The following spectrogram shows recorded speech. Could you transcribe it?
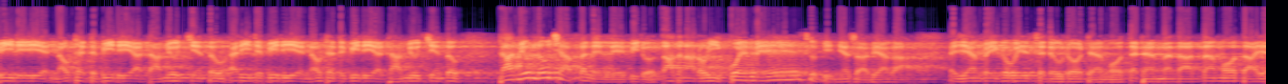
ပည့်တွေရဲ့နောက်ထပ်တပည့်တွေကဒါမျိုးကျင့်သုံးအဲ့ဒီတပည့်တွေရဲ့နောက်ထပ်တပည့်တွေကဒါမျိုးကျင့်သုံးဒါမျိုးလုံးချပက်လေလေပြီးတော့သာသနာတော်ကြီးကွယ်မယ်ဆိုပြီးမြတ်စွာဘုရားကအယံဘိကဝေစတုတော်ဓမ္မောတတ္တမန္တာတမ္မောတာယ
